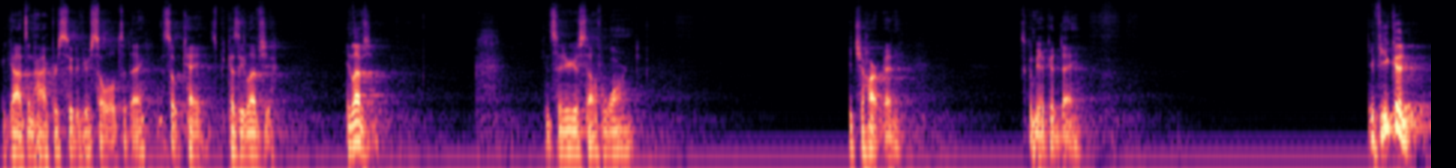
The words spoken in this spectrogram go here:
that God's in high pursuit of your soul today. It's okay. It's because he loves you. He loves you. Consider yourself warned. Get your heart ready. It's going to be a good day. If you could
